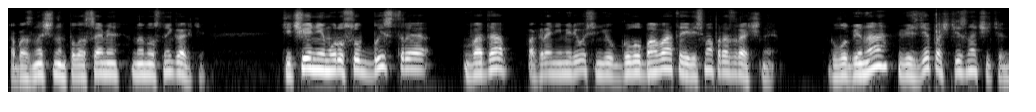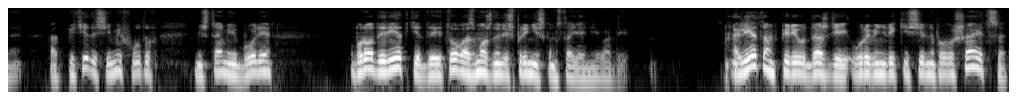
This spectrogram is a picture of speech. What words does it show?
обозначенном полосами наносной гальки. Течение Мурусу быстрое, Вода, по крайней мере осенью, голубоватая и весьма прозрачная. Глубина везде почти значительная, от 5 до 7 футов, местами и более. Броды редкие, да и то возможно лишь при низком состоянии воды. Летом, в период дождей, уровень реки сильно повышается,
